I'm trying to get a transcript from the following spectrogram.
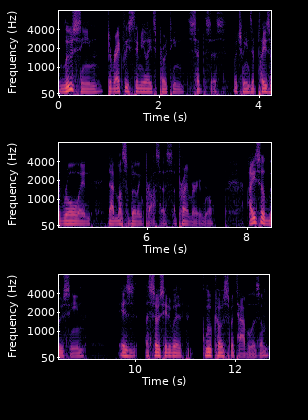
Leucine directly stimulates protein synthesis, which means it plays a role in that muscle building process, a primary role. Isoleucine is associated with glucose metabolism,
